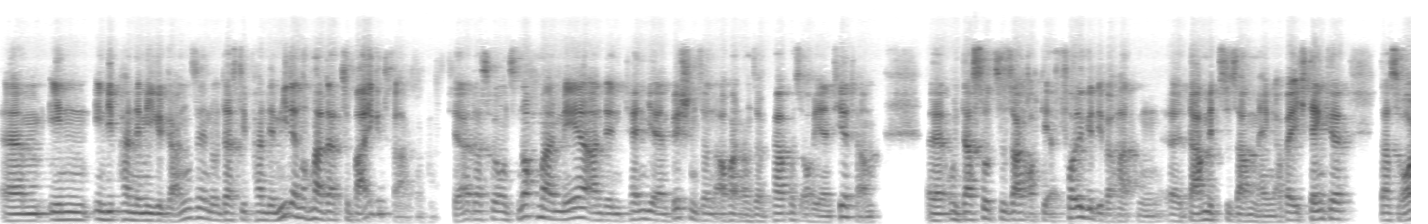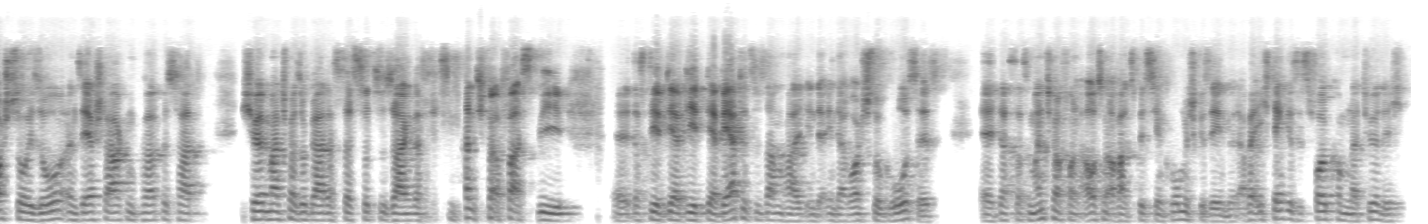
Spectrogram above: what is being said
ähm, in, in die Pandemie gegangen sind und dass die Pandemie dann noch mal dazu beigetragen hat, ja, dass wir uns noch mal mehr an den 10-Year Ambitions und auch an unserem Purpose orientiert haben. Äh, und dass sozusagen auch die Erfolge, die wir hatten, äh, damit zusammenhängen. Aber ich denke, dass Roche sowieso einen sehr starken Purpose hat, ich höre manchmal sogar, dass das sozusagen, dass das manchmal fast wie, äh, dass der, der, der Wertezusammenhalt in der, in der Roche so groß ist, dass das manchmal von außen auch als bisschen komisch gesehen wird. Aber ich denke, es ist vollkommen natürlich,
